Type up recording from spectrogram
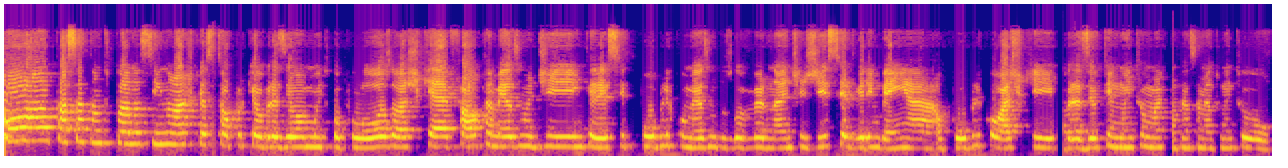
vou passar tanto pano assim, não acho que é só porque o Brasil é muito populoso, eu acho que é falta mesmo de interesse público mesmo dos governantes de servirem bem a- ao público. Eu acho que o Brasil tem muito uma- um pensamento muito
